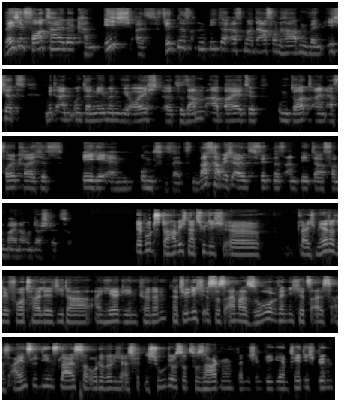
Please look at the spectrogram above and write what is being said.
welche Vorteile kann ich als Fitnessanbieter erstmal davon haben, wenn ich jetzt mit einem Unternehmen wie euch äh, zusammenarbeite, um dort ein erfolgreiches BGM umzusetzen? Was habe ich als Fitnessanbieter von meiner Unterstützung? Ja gut, da habe ich natürlich äh, gleich mehrere Vorteile, die da einhergehen können. Natürlich ist es einmal so, wenn ich jetzt als, als Einzeldienstleister oder wirklich als Fitnessstudio sozusagen, wenn ich im BGM tätig bin,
